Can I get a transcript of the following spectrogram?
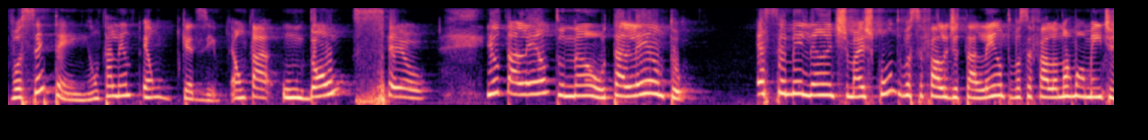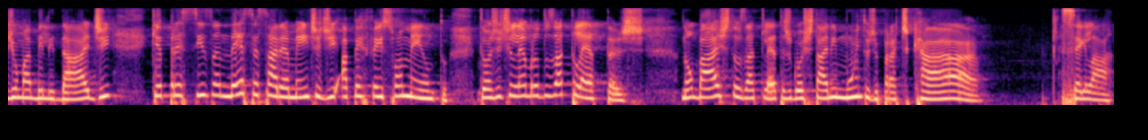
Você tem, é um talento, é um, quer dizer, é um, um dom seu. E o talento não, o talento é semelhante, mas quando você fala de talento, você fala normalmente de uma habilidade que precisa necessariamente de aperfeiçoamento. Então a gente lembra dos atletas. Não basta os atletas gostarem muito de praticar, sei lá,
